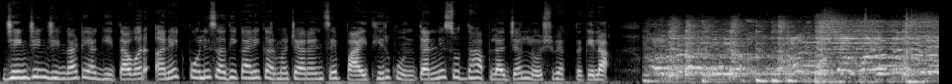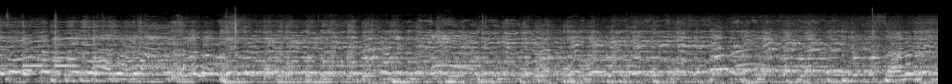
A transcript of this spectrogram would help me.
झिंग झिंग झिंगाट या गीतावर अनेक पोलीस अधिकारी कर्मचाऱ्यांचे पाय थिरकून त्यांनी सुद्धा आपला जल्लोष व्यक्त केला.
